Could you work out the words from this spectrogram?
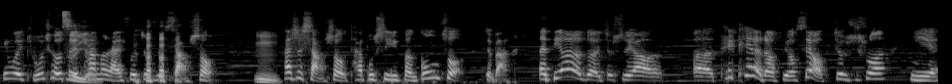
因为足球对他们来说就是享受，嗯，它是享受，它不是一份工作，对吧？那第二个就是要呃 take care of yourself，就是说你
